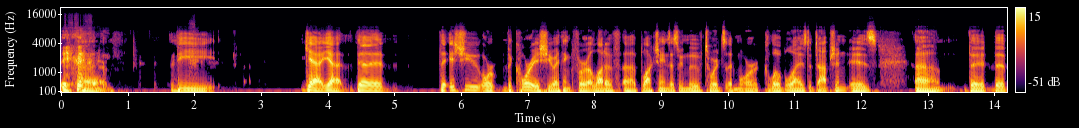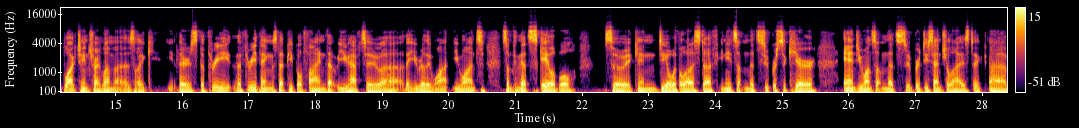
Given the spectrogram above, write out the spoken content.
Um the yeah, yeah. The the issue or the core issue, I think, for a lot of uh, blockchains as we move towards a more globalized adoption is um, the the blockchain trilemma is like there's the three the three things that people find that you have to uh, that you really want. You want something that's scalable, so it can deal with a lot of stuff. You need something that's super secure, and you want something that's super decentralized, uh,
